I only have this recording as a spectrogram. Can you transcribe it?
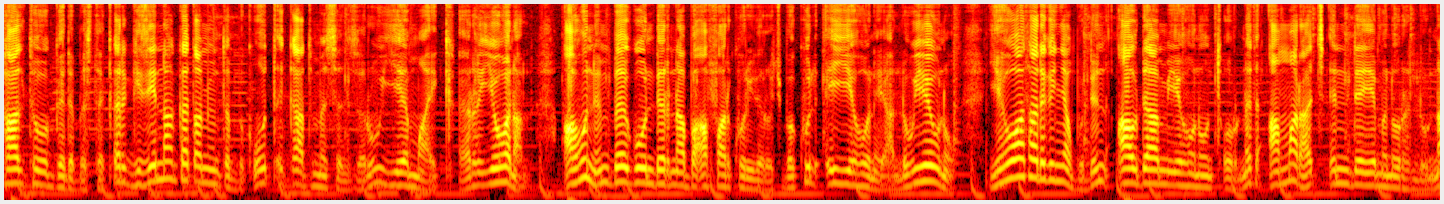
ካልተወገደ በስተቀር ጊዜና አጋጣሚውን ጠብቆ ጥቃት መሰንዘሩ የማይቀር ይሆናል። አሁንም በጎንደርና በአፋር ኮሪደሮች በኩል እየሆነ ያለው ይሄው ነው። የህወሓት አደገኛ ቡድን አውዳሚ የሆነውን ጦርነት አማራጭ እንደ የመኖር ህልውና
